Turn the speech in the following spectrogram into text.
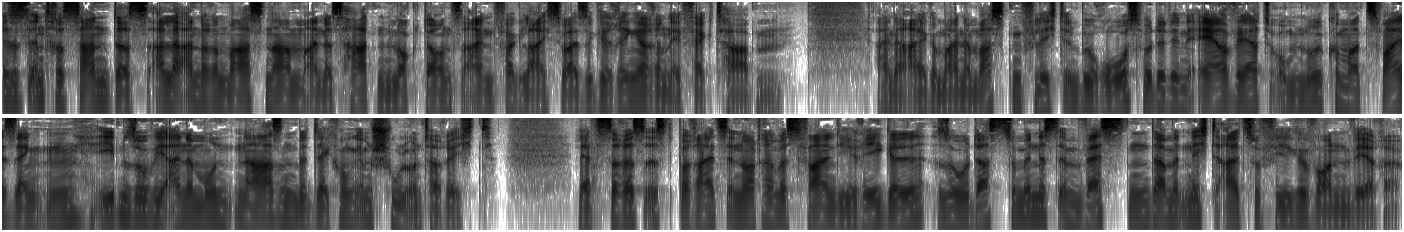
Es ist interessant, dass alle anderen Maßnahmen eines harten Lockdowns einen vergleichsweise geringeren Effekt haben. Eine allgemeine Maskenpflicht in Büros würde den R-Wert um 0,2 senken, ebenso wie eine Mund-Nasen-Bedeckung im Schulunterricht. Letzteres ist bereits in Nordrhein-Westfalen die Regel, so dass zumindest im Westen damit nicht allzu viel gewonnen wäre.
